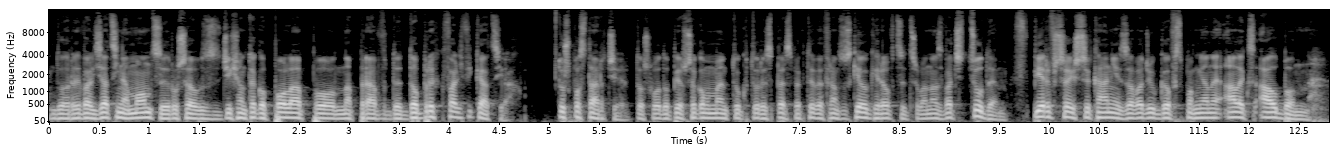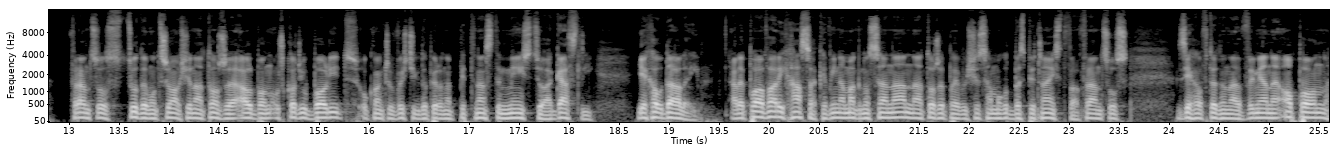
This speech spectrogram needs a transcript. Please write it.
do rywalizacji na Moncy ruszał z dziesiątego pola po naprawdę dobrych kwalifikacjach. Tuż po starcie doszło do pierwszego momentu, który z perspektywy francuskiego kierowcy trzeba nazwać cudem. W pierwszej szykanie zawadził go wspomniany Alex Albon. Francuz cudem utrzymał się na torze, Albon uszkodził bolid, ukończył wyścig dopiero na 15 miejscu, a Gasly jechał dalej. Ale po awarii Hasa Kevina Magnusena na torze pojawił się samochód bezpieczeństwa. Francuz zjechał wtedy na wymianę opon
